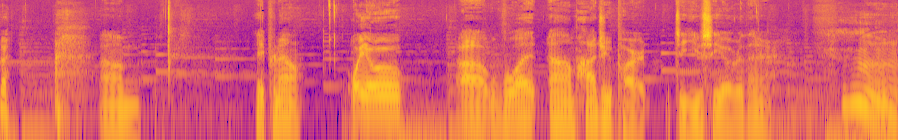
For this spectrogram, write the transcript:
um, hey, Pernell, Oyo. uh, what um, Haju part do you see over there? Hmm.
